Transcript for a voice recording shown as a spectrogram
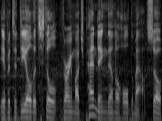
If it's a deal that's still very much pending, then they'll hold them out. So.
